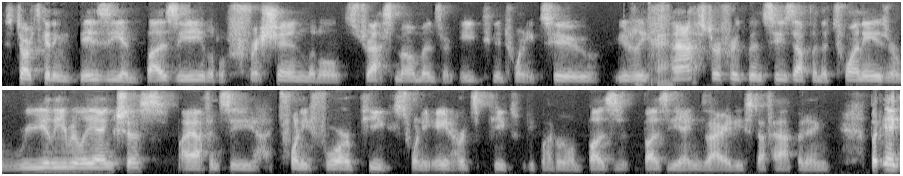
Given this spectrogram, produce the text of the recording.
Starts getting busy and buzzy, little friction, little stress moments are 18 to 22. Usually okay. faster frequencies up in the 20s are really, really anxious. I often see 24 peaks, 28 hertz peaks when people have a little buzz, buzzy anxiety stuff happening. But in,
